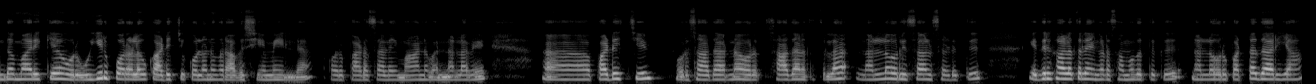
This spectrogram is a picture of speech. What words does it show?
இந்த மாதிரிக்கே ஒரு உயிர் போகிற அளவுக்கு அடித்து கொள்ளணுங்கிற அவசியமே இல்லை. ஒரு பாடசாலை மாணவன் நல்லாவே படித்து ஒரு சாதாரண ஒரு சாதாரணத்தில் நல்ல ஒரு ரிசல்ட்ஸ் எடுத்து எதிர்காலத்தில் எங்களோட சமூகத்துக்கு நல்ல ஒரு பட்டதாரியாக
